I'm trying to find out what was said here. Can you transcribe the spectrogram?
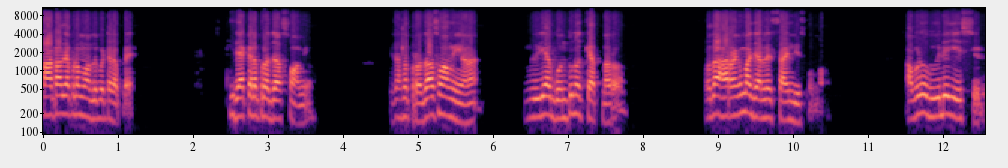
పాఠాలు చెప్పడం మొదలు పెట్టారు అప్పుడే. ఇది ఎక్కడ ప్రజాస్వామ్యం? ఇది అసలు ప్రజాస్వామ్యమేనా? మీడియా గొంతు నొక్కేస్తున్నారు. ఉదాహరణకు మా జర్నలిస్ట్ సాయం తీసుకుందాం. అప్పుడు ఒక వీడియో చేసాడు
